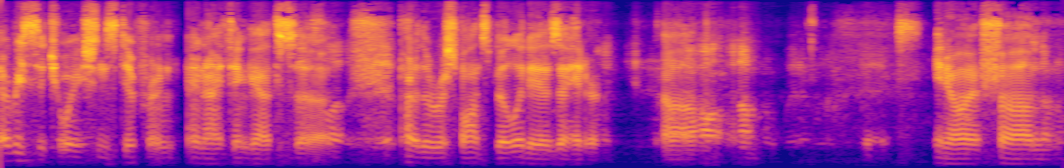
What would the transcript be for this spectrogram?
Every situation is different, and I think that's uh, part of the responsibility as a hitter. Uh, you know, if um,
